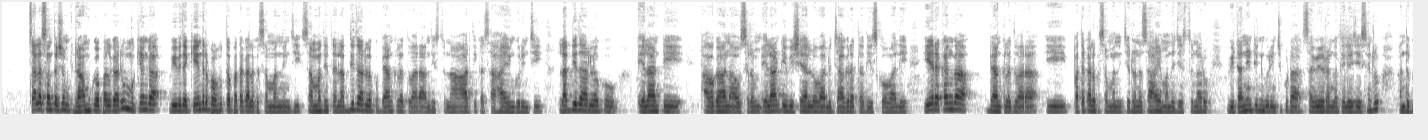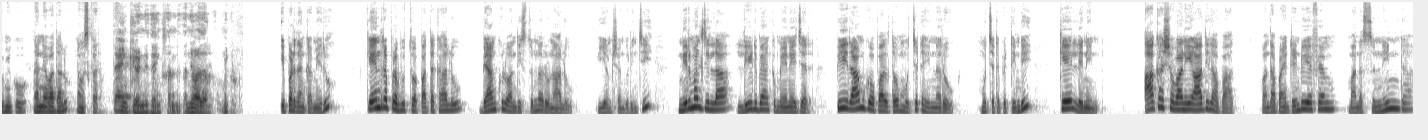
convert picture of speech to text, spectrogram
చాలా సంతోషం. రామ్ గోపాల్ గారు ముఖ్యంగా వివిధ కేంద్ర ప్రభుత్వ పథకాలకు సంబంధించి సంబంధిత లబ్ధిదారులకు బ్యాంకుల ద్వారా అందిస్తున్న ఆర్థిక సహాయం గురించి లబ్ధిదారులకు ఎలాంటి అవగాహన అవసరం ఎలాంటి విషయాల్లో వాళ్ళు జాగ్రత్త తీసుకోవాలి ఏ రకంగా బ్యాంకుల ద్వారా ఈ పథకాలకు సంబంధించి రుణ సహాయం అందజేస్తున్నారు వీటన్నింటిని గురించి కూడా సవివరంగా తెలియజేసినారు. అందుకు మీకు ధన్యవాదాలు. నమస్కారం. థ్యాంక్ యూ అండి. థ్యాంక్స్ అండి. ధన్యవాదాలు. మీకు. ఇప్పటిదాకా మీరు కేంద్ర ప్రభుత్వ పథకాలు బ్యాంకులు అందిస్తున్న రుణాలు ఈ అంశం గురించి నిర్మల్ జిల్లా lead bank manager P Ram గోపాల్తో ముచ్చట ఇన్నారు ముచ్చట పెట్టింది కె లెనిన్. ఆకాశవాణి ఆదిలాబాద్ వంద పాయింట్ రెండు ఎఫ్ఎం మనస్సు నిండా.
